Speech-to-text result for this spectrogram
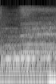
his name.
